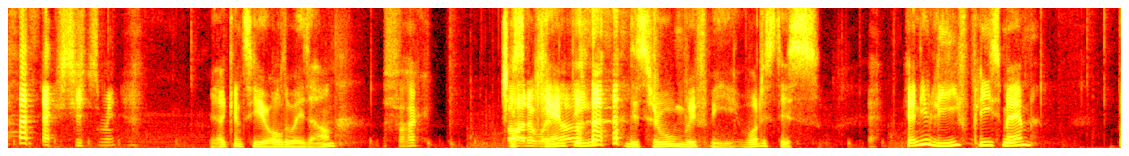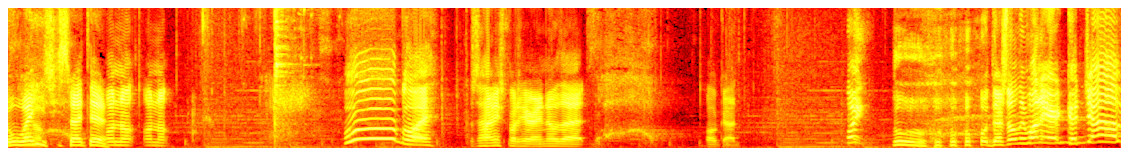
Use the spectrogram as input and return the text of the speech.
Excuse me. Yeah, I can see you all the way down. The fuck? She's Oh, camping this room with me. What is this? Okay. Can you leave, please, ma'am? Go away. no. She's right there. Oh no! Oh no! Oh boy! There's a hiding spot here. I know that. Oh god. Wait. Ooh, there's only one here. Good job.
